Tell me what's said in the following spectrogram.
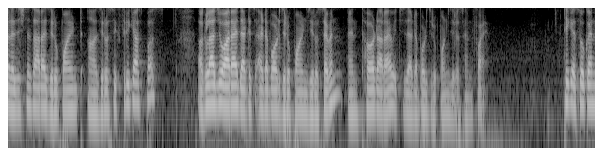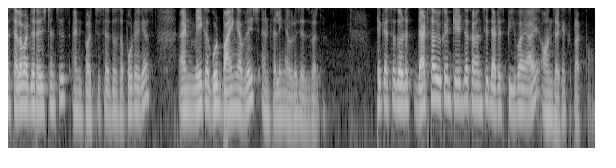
रेजिस्टेंस आ रहा है जीरो पॉइंट जीरो सिक्स थ्री के आसपास अगला जो आ रहा है दैट इज एट अबाउट जीरो पॉइंट जीरो सेवन एंड थर्ड आ रहा है विच इज एट अबाउट जीरो पॉइंट जीरो सेवन फाइव Okay, so can sell out the resistances and purchase at the support areas and make a good buying average and selling average as well. Okay, so that's how you can trade the currency that is PYI on Xeggex platform.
